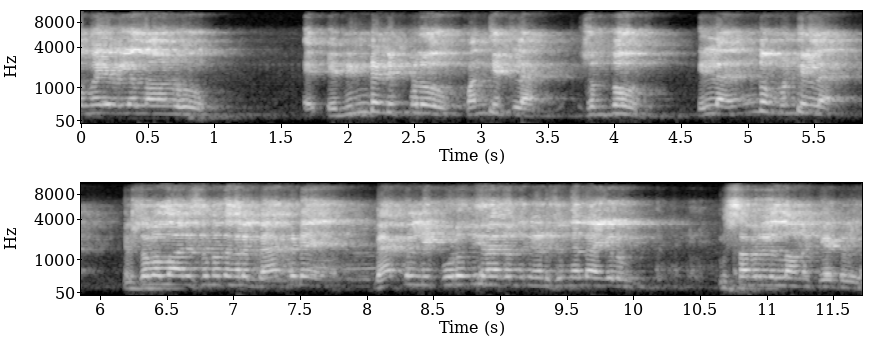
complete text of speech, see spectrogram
ഉമയിലുള്ള നിന്റെ നിപ്പിലു പന്തിട്ടില്ല. ശബ്ദവും ഇല്ല എന്തും മുണ്ടില്ല. നിസ്സല്ലാ അലിസ്ലമ തങ്ങളെ ബാക്കടെ ബാക്കിൽ നീ കൂടുതൽ ചെന്നെങ്കിലും മിസ്സബിലുള്ള കേട്ടില്ല.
